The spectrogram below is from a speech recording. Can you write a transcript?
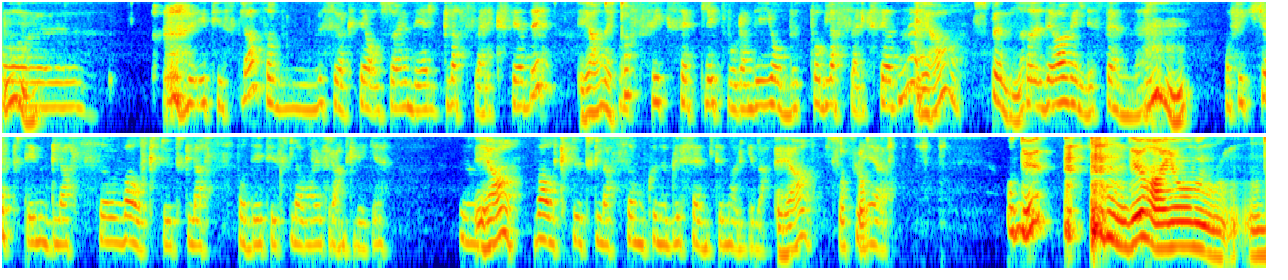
Og eh, i Tyskland så besøkte jeg også en del glassverksteder. Ja, Og nettopp. fikk sett litt hvordan de jobbet på glassverkstedene. Ja, spennende. Så det var veldig spennende. Mhm. Og fikk kjøpt inn glass og valgt ut glass både i Tyskland og i Frankrike. Ja. Valgt ut glass som kunne bli sendt til Norge, da. Ja, så flott. Ja. Og du, du har jo mm,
